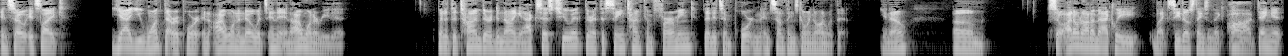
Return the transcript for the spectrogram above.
And so it's like, yeah, you want that report and I want to know what's in it and I want to read it. But at the time they're denying access to it, they're at the same time confirming that it's important and something's going on with it, you know? Um, so I don't automatically like see those things and think, ah, oh, dang it,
